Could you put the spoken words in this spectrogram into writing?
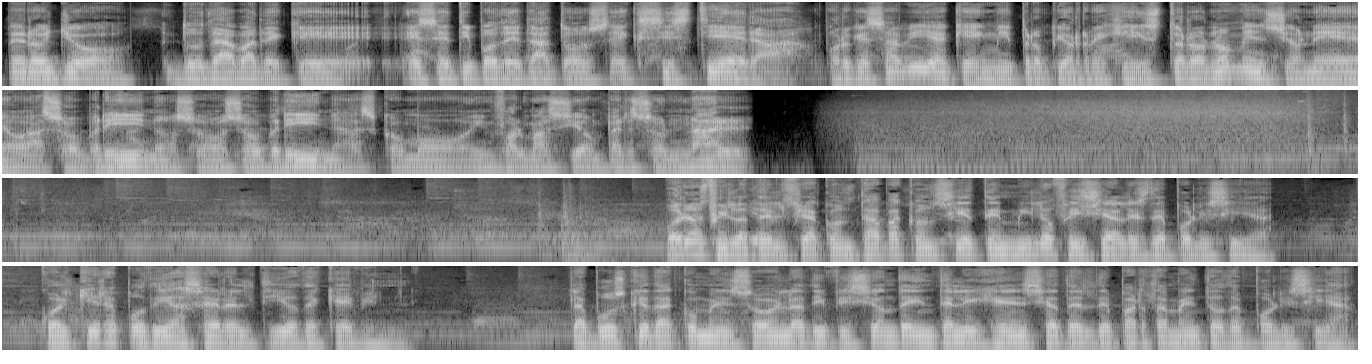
Pero yo dudaba de que ese tipo de datos existiera, porque sabía que en mi propio registro no mencioné a sobrinos o sobrinas como información personal. Filadelfia contaba con 7.000 oficiales de policía. Cualquiera podía ser el tío de Kevin. La búsqueda comenzó en la División de Inteligencia del Departamento de Policía.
